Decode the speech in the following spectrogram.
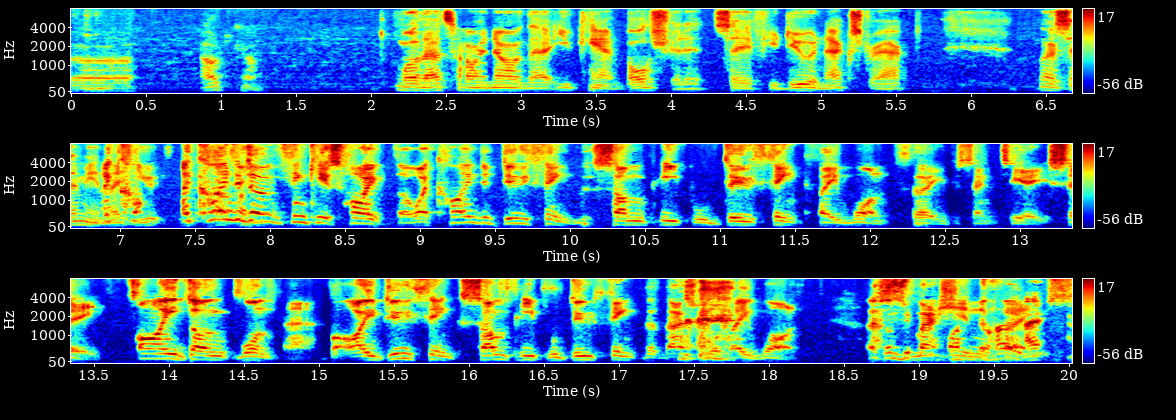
uh, outcome. Well, that's how I know that you can't bullshit it. Say if you do an extract, like I mean, I, like ki- you, I kind of um, don't think it's hype though. I kind of do think that some people do think they want 30% THC. I don't want that, but I do think some people do think that that's what they want. A smash in the the hype. face.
